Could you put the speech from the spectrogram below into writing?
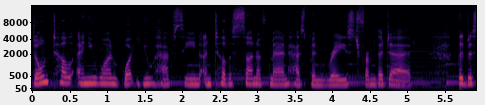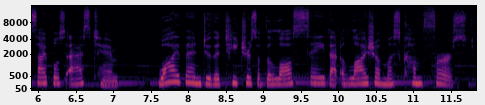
Don't tell anyone what you have seen until the Son of Man has been raised from the dead. The disciples asked him, Why then do the teachers of the law say that Elijah must come first?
